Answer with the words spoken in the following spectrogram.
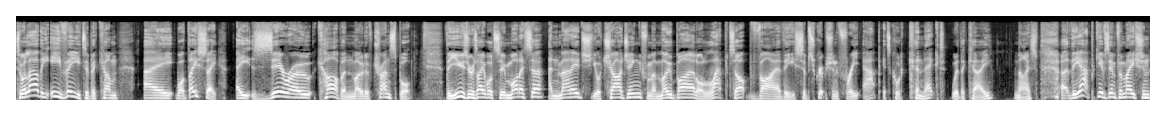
to allow the EV to become a, what they say, a zero carbon mode of transport. The user is able to monitor and manage your charging from a mobile or laptop via the subscription free app. It's called Konnect with a K. Nice. Uh, the app gives information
